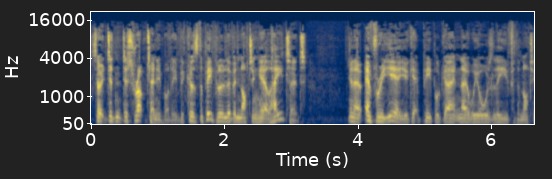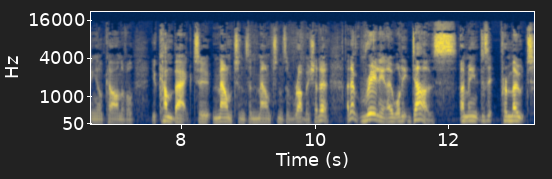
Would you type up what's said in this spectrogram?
so it didn't disrupt anybody because the people who live in Notting Hill hate it. You know, every year you get people going, no, we always leave for the Notting Hill Carnival. You come back to mountains and mountains of rubbish. I don't, I don't really know what it does. I mean, does it promote?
